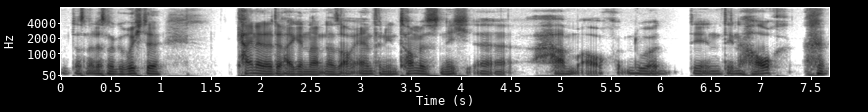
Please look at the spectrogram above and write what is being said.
das sind alles nur Gerüchte. Keiner der drei genannten, also auch Anthony und Thomas nicht, äh, haben auch nur den, den Hauch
